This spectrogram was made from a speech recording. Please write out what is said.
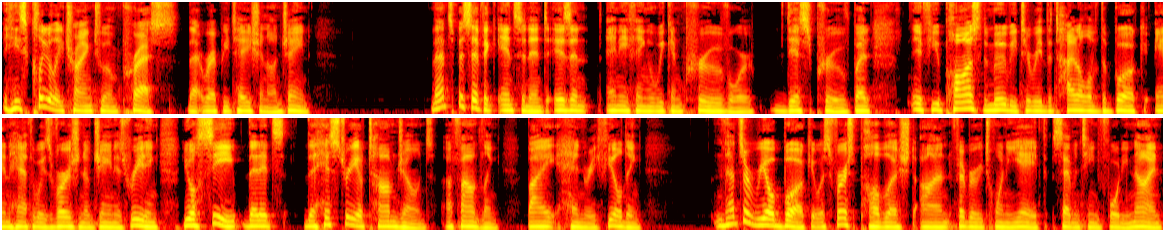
he's clearly trying to impress that reputation on Jane. That specific incident isn't anything we can prove or disprove, but if you pause the movie to read the title of the book Anne Hathaway's version of Jane is reading, you'll see that it's The History of Tom Jones, a Foundling by Henry Fielding. That's a real book. It was first published on February 28, 1749.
